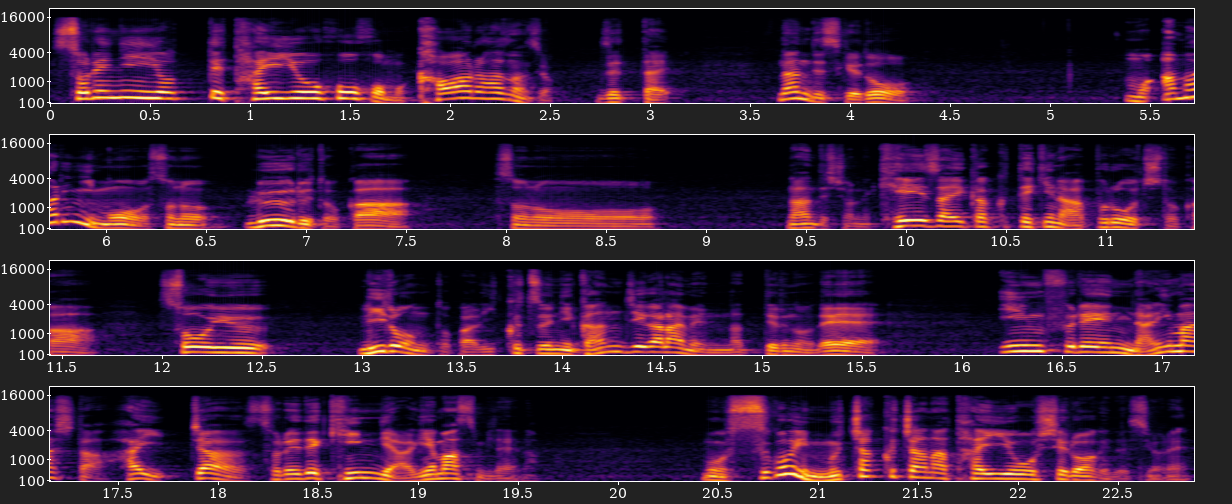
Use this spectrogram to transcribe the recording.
それによって対応方法も変わるはずなんですよ、絶対。なんですけど、もうあまりにもそのルールとか、その、なんでしょうね、経済学的なアプローチとか、そういう理論とか理屈にがんじがらめになってるので、インフレになりました。はい、じゃあそれで金利上げますみたいな。もうすごい無茶苦茶な対応をしてるわけですよね。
